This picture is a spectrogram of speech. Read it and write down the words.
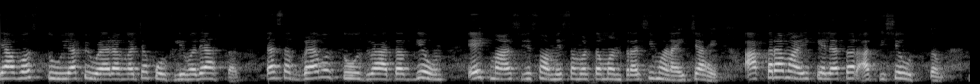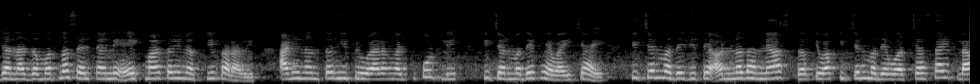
या वस्तू या पिवळ्या रंगाच्या पोटलीमध्ये असतात. या सगळ्या वस्तू उजव्या हातात घेऊन एक माळ श्री स्वामी समर्थ मंत्राची म्हणायची आहे. अकरा माळी केल्या तर अतिशय उत्तम. ज्यांना जमत नसेल त्यांनी एक माळ तरी नक्की करावी. आणि नंतर ही पिवळ्या रंगाची पोटली किचनमध्ये ठेवायची आहे. किचनमध्ये जिथे अन्नधान्य असतं किंवा किचनमध्ये वरच्या साईडला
